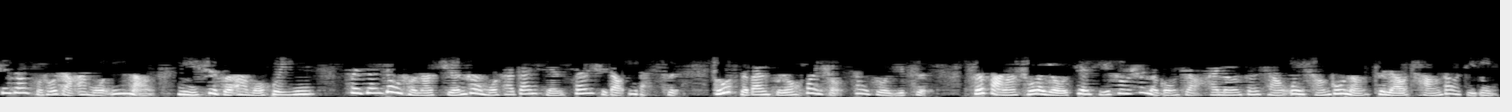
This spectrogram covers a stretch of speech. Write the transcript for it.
先将左手掌按摩阴囊，女士则按摩会阴，再将右手呢旋转摩擦丹田三十到一百次，如此般左右换手再做一次。此法呢，除了有健脾壮肾的功效，还能增强胃肠功能，治疗肠道疾病。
